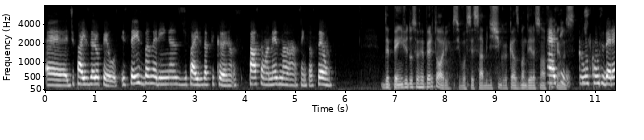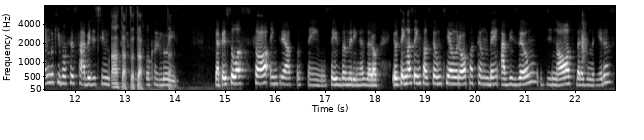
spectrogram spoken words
é, de países europeus e 6 bandeirinhas de países africanos passam a mesma sensação? Depende do seu repertório. Se você sabe distinguir que aquelas bandeiras são africanas. É, sim. Considerando que você sabe distinguir. Ah, tá, tá, tá. Colocando tá. isso. Se a pessoa só, entre aspas, tem seis bandeirinhas da Europa, eu tenho a sensação que a Europa também, a visão de nós brasileiras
